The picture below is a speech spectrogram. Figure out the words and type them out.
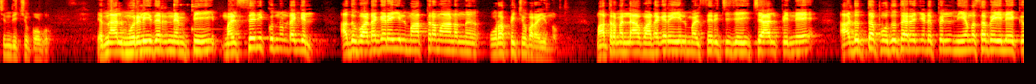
ചിന്തിച്ചു പോകും. എന്നാൽ മുരളീധരൻ എം മത്സരിക്കുന്നുണ്ടെങ്കിൽ അത് വടകരയിൽ മാത്രമാണെന്ന് ഉറപ്പിച്ചു പറയുന്നു. മാത്രമല്ല വടകരയിൽ മത്സരിച്ച് ജയിച്ചാൽ പിന്നെ അടുത്ത പൊതു തെരഞ്ഞെടുപ്പിൽ നിയമസഭയിലേക്ക്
